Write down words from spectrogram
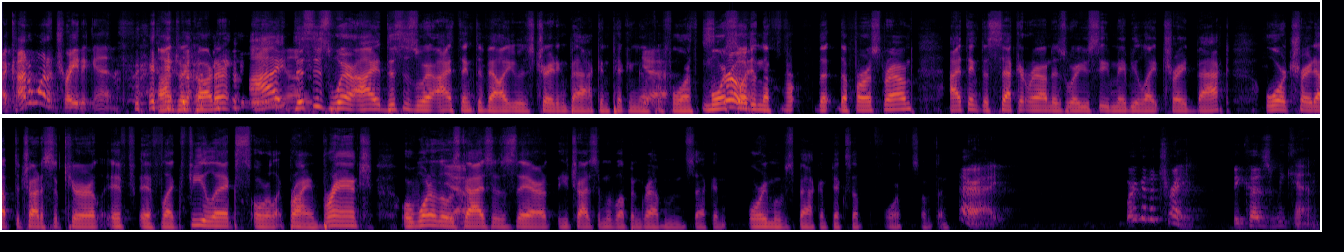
I kind of want to trade again. Andre Carter. I honest. this is where I this is where I think the value is trading back and picking yeah. up a fourth more Screw so it. than the, the the first round. I think the second round is where you see maybe like trade back or trade up to try to secure if if like Felix or like Brian Branch or one of those yeah. guys is there, he tries to move up and grab him in second, or he moves back and picks up fourth or something. All right, we're gonna trade because we can.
